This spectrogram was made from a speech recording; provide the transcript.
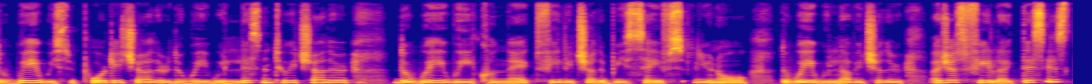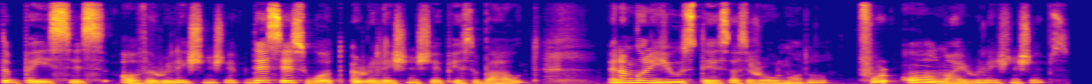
the way we support each other, the way we listen to each other, the way we connect, feel each other, be safe, you know, the way we love each other, I just feel like this is the basis of a relationship. This is what a relationship is about. And I'm going to use this as a role model for all my relationships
